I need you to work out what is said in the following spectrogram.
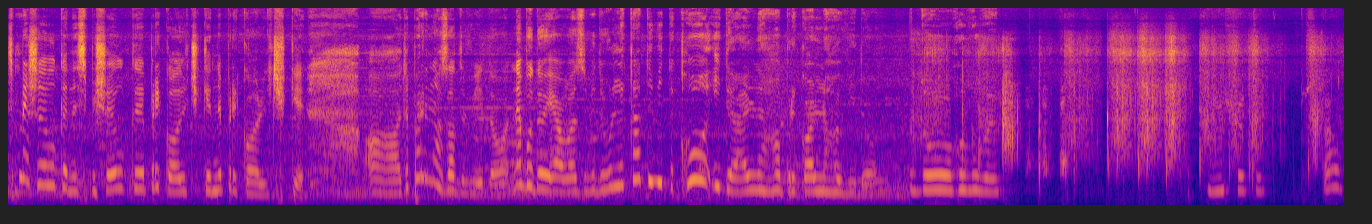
Смішилки, не смішилки, прикольчики, не прикольчики. А тепер назад відео. Не буду я вас відволікати від такого ідеального прикольного відео. До голови. Ну що тут поставив?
